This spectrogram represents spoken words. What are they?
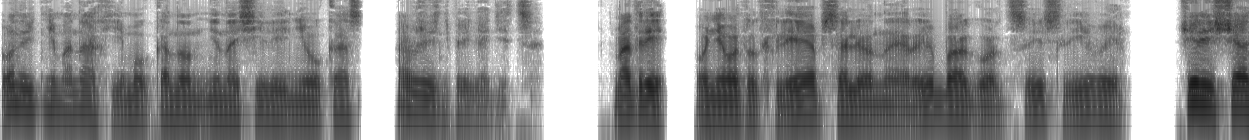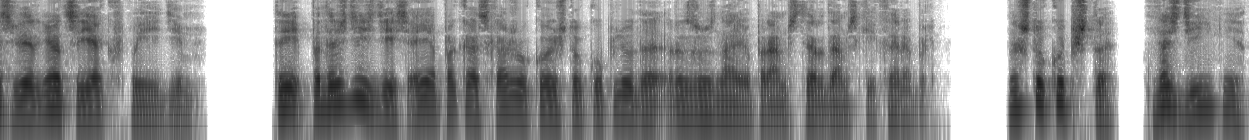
Он ведь не монах, ему канон не насилия, не указ, а в жизни пригодится. Смотри, у него тут хлеб, соленая рыба, огурцы, сливы. Через час вернется, Яков поедим. Ты подожди здесь, а я пока схожу, кое-что куплю, да разузнаю про амстердамский корабль. Ну что купишь-то? У нас денег нет.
